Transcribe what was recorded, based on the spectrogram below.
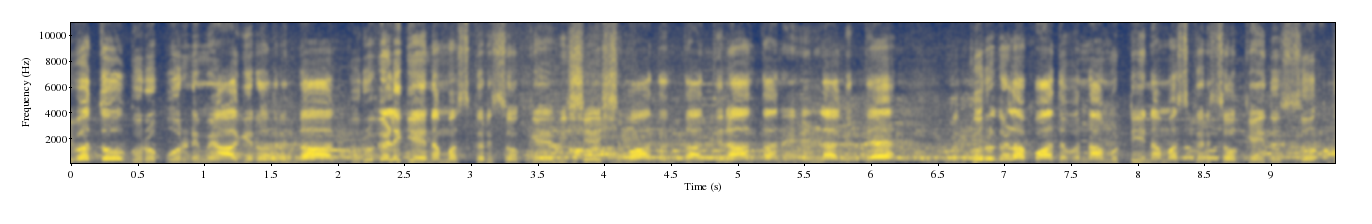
ಇವತ್ತು ಗುರುಪೂರ್ಣಿಮೆ ಆಗಿರೋದ್ರಿಂದ ಗುರುಗಳಿಗೆ ನಮಸ್ಕರಿಸೋಕೆ ವಿಶೇಷವಾದಂಥ ದಿನ ಅಂತಾನೆ ಹೇಳಲಾಗುತ್ತೆ. ಗುರುಗಳ ಪಾದವನ್ನ ಮುಟ್ಟಿ ನಮಸ್ಕರಿಸೋಕೆ ಇದು ಸೂಕ್ತ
